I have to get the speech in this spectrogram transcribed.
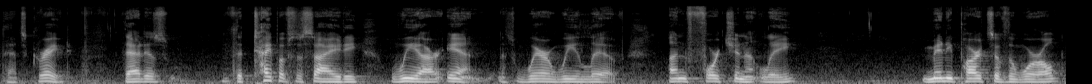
That's great. That is the type of society we are in. That's where we live. Unfortunately, many parts of the world,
